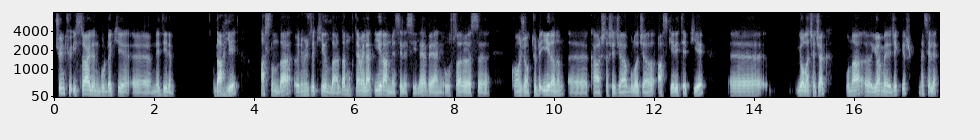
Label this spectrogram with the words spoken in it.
Çünkü İsrail'in buradaki e, ne diyelim dahli aslında önümüzdeki yıllarda muhtemelen İran meselesiyle ve hani uluslararası konjonktürde İran'ın e, karşılaşacağı, bulacağı askeri tepkiyi e, yol açacak, buna e, yön verecek bir mesele.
